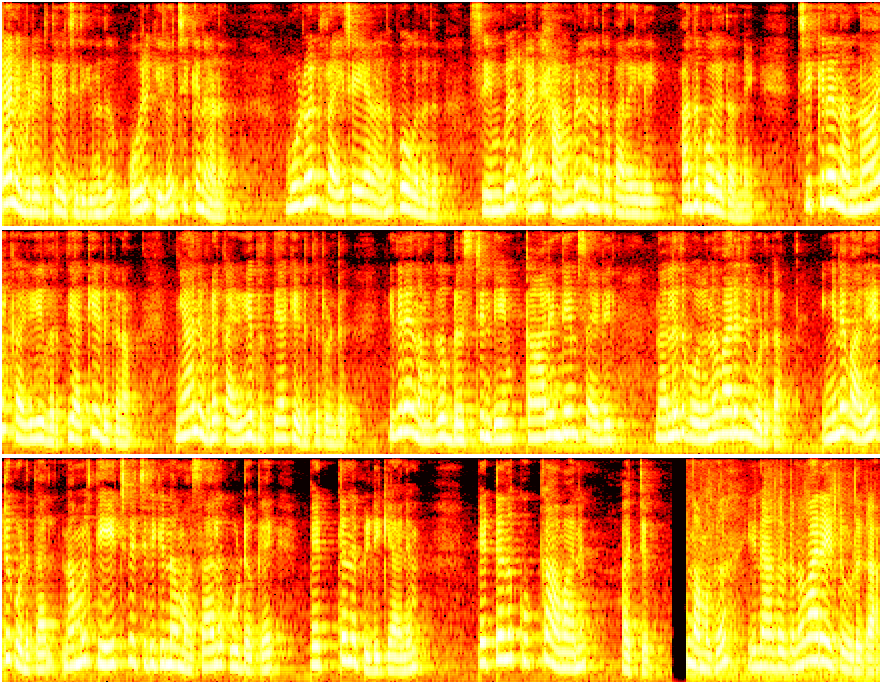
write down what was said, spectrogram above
ഞാനിവിടെ എടുത്തു വെച്ചിരിക്കുന്നത് ഒരു കിലോ ചിക്കനാണ്. മുഴുവൻ ഫ്രൈ ചെയ്യാനാണ് പോകുന്നത്. സിമ്പിൾ ആൻഡ് ഹമ്പിൾ എന്നൊക്കെ പറയില്ലേ? അതുപോലെ തന്നെ ചിക്കനെ നന്നായി കഴുകി വൃത്തിയാക്കി എടുക്കണം. ഞാനിവിടെ കഴുകി വൃത്തിയാക്കി എടുത്തിട്ടുണ്ട്. ഇതിനെ നമുക്ക് ബ്രസ്റ്റിന്റെയും കാലിന്റെയും സൈഡിൽ നല്ലതുപോലെ ഒന്ന് വരഞ്ഞു കൊടുക്കാം. ഇങ്ങനെ വരയിട്ട് കൊടുത്താൽ നമ്മൾ തേച്ച് വെച്ചിരിക്കുന്ന മസാലക്കൂട്ടൊക്കെ പെട്ടെന്ന് പിടിക്കാനും പെട്ടെന്ന് കുക്കാവാനും പറ്റും. നമുക്ക് ഇതിനകത്തോട്ടൊന്ന് വരയിട്ട് കൊടുക്കാം.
